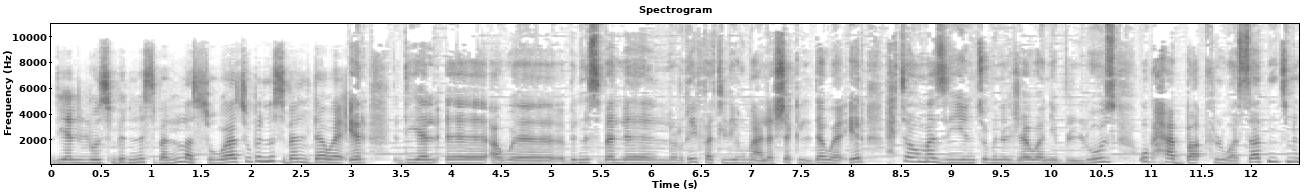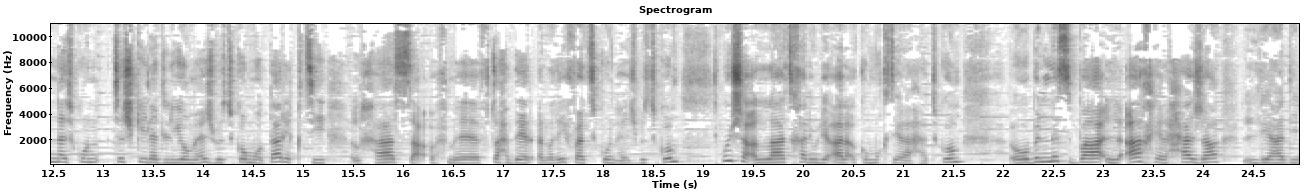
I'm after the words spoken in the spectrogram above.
ديال اللوز بالنسبة للصوات وبالنسبة للدوائر ديال آه، أو آه، بالنسبة للرغيفات اللي هما على شكل دوائر. حتى هما زينتو من الجوانب اللوز وبحبة في الوسط نتمنى تكون التشكيله اليوم عجبتكم وطريقتي الخاصة. في تحضير الرغيفة تكون عجبتكم. وإن شاء الله تخلوا لي آرائكم واقتراحاتكم. وبالنسبة لآخر حاجة اللي غادي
